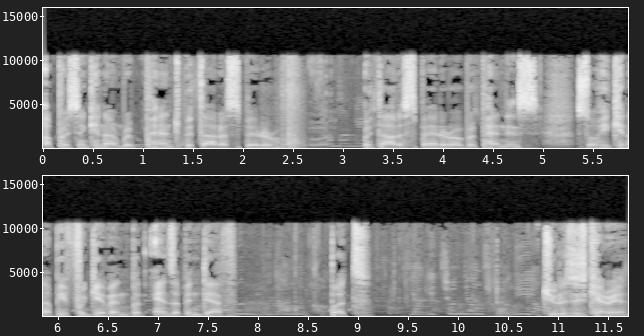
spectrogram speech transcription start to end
a person cannot repent without a spirit of without a spatter of repentance, so he cannot be forgiven but ends up in death. But Judas Iscariot,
